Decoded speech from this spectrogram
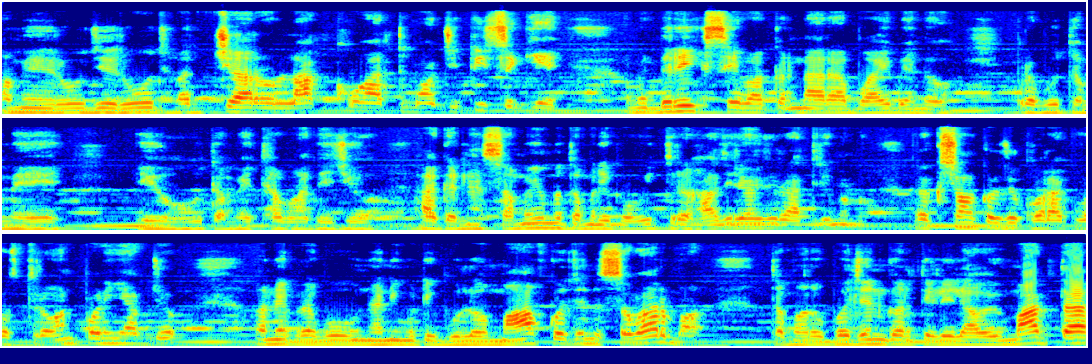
અમે રોજે રોજ હજારો લાખો આત્મા જીતી શકીએ. અમે દરેક સેવા કરનારા ભાઈ બહેનો, પ્રભુ તમે એવું તમે થવા દેજો. આગળના સમયમાં તમારી પવિત્ર હાજરી આવજો રાત્રિમાં રક્ષણ કરજો, ખોરાક, વસ્ત્ર અન્ન પાણી આપજો. અને પ્રભુ, નાની મોટી ભૂલો માફ કરજો અને સવારમાં તમારું ભજન કરતી લીલાવી માગતા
